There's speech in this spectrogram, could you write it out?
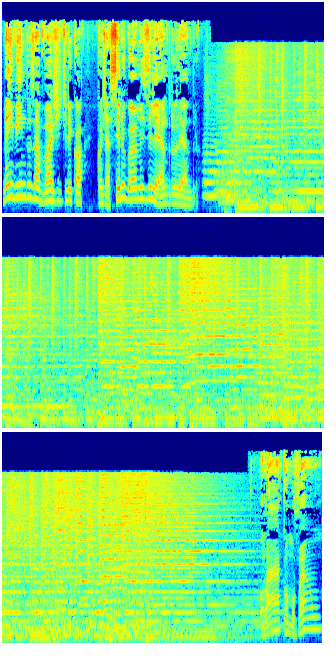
Bem-vindos à Voz de Tiricó, com Jaciro Gomes e Leandro Leandro. Olá, como vão?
